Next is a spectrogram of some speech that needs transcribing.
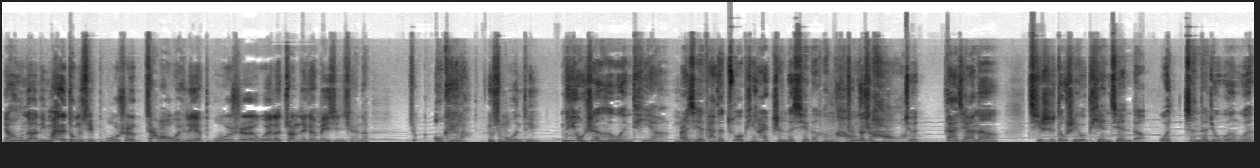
然后呢，你卖的东西不是假冒伪劣，不是为了赚那个昧心钱的，就 OK 了，有什么问题？没有任何问题啊！而且他的作品还真的写得很好，真的是好啊！就大家呢，其实都是有偏见的。我真的就问问，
